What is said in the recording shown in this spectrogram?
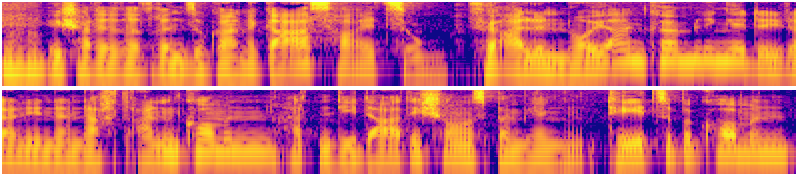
Mhm. Ich hatte da drin sogar eine Gasheizung. Für alle Neuankömmlinge, die dann in der Nacht ankommen, hatten die da die Chance, bei mir einen Tee zu bekommen,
